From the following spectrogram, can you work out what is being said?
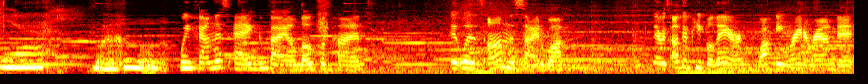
Yeah. Wow. We found this egg by a local pond. It was on the sidewalk. There was other people there walking right around it.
